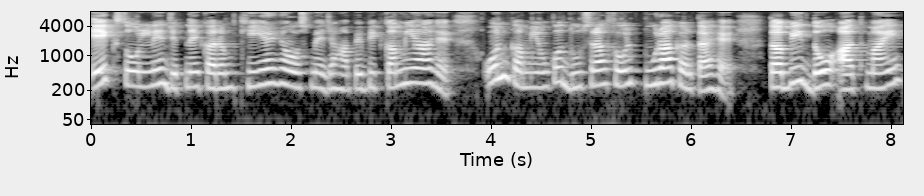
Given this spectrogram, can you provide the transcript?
एक सोल ने जितने कर्म किए हैं उसमें जहाँ पे भी कमियाँ हैं, उन कमियों को दूसरा सोल पूरा करता है। तभी दो आत्माएँ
